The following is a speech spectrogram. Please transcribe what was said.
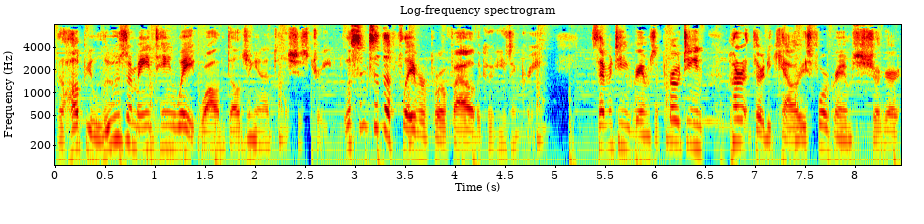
They'll help you lose or maintain weight while indulging in a delicious treat. Listen to the flavor profile of the cookies and cream 17 grams of protein, 130 calories, 4 grams of sugar,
